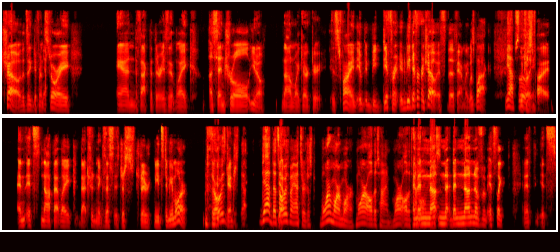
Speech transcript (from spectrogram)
show that's a different Yeah. story and the fact that there isn't like a central you know non-white character is fine it would be different it would be a different show if the family was black Yeah, absolutely. which is fine and it's not that like that shouldn't exist it's just there needs to be more They're always just- yeah. That's Yeah. always my answer. Just more, more, more, more all the time. More all the time. and then none, once. then none of them it's like and it, it's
